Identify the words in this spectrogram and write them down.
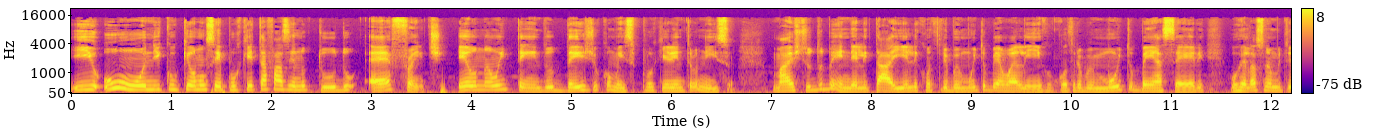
E o único que eu não sei por que tá fazendo tudo é French. Eu não entendo desde o começo porque ele entrou nisso. Mas tudo bem, né? ele tá aí, ele contribui muito bem ao elenco, contribui muito bem à série. O relacionamento,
